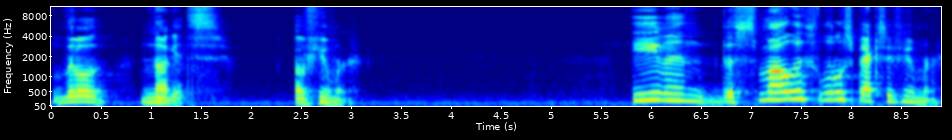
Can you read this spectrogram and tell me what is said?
little nuggets of humor even the smallest little specks of humor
